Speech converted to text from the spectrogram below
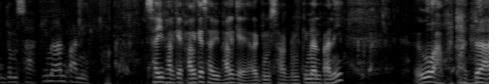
একদম চাহ কিমান পানী। চাবি ভালকে ভালকে চাবি ভালকে। একদম চাহ একদম কিমান পানী। ঠাণ্ডা।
